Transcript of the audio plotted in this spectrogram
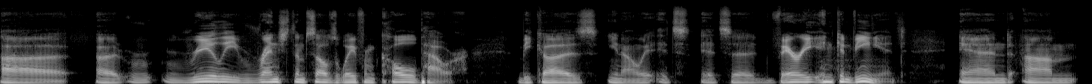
uh, uh, really wrench themselves away from coal power because you know it, it's it's a very inconvenient and um,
